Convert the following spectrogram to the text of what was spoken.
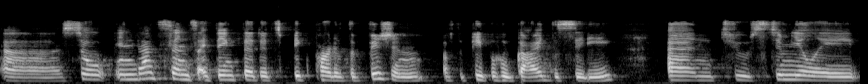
Uh, so, in that sense, I think that it's a big part of the vision of the people who guide the city and to stimulate,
